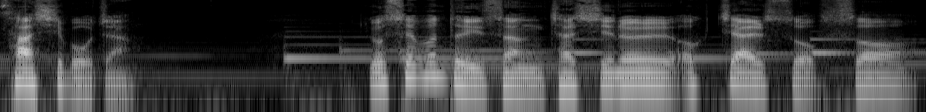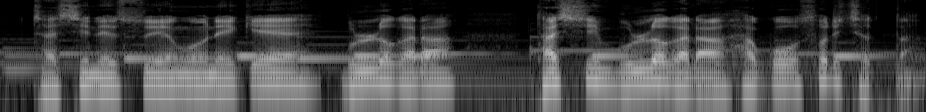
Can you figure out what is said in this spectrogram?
45장 요셉은 더 이상 자신을 억제할 수 없어 자신의 수영원에게 물러가라, 다시 물러가라 하고 소리쳤다.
